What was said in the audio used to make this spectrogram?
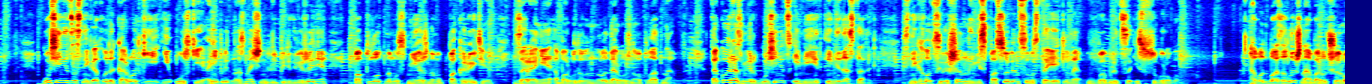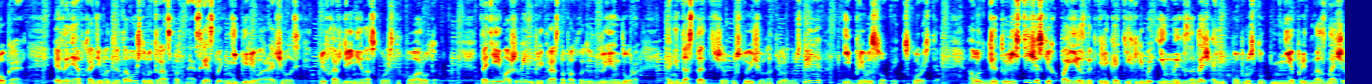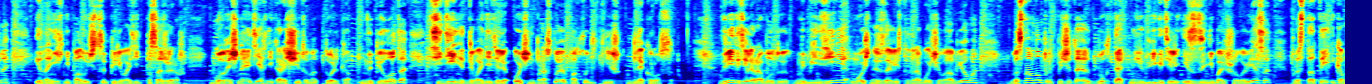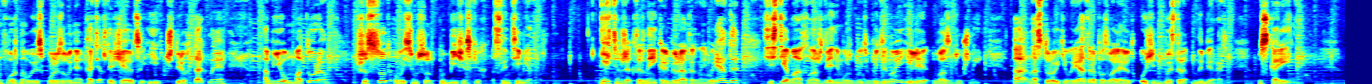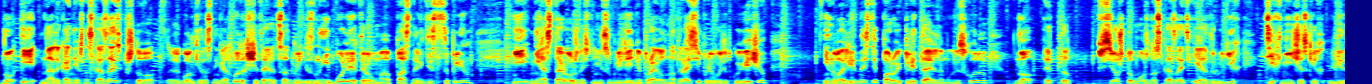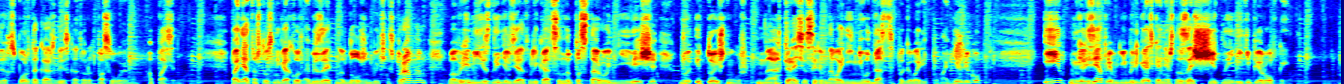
Гусеницы снегохода короткие и узкие, они предназначены для передвижения по плотному снежному покрытию, заранее оборудованного дорожного полотна. Такой размер гусениц имеет и недостаток. Снегоход совершенно не способен самостоятельно выбраться из сугробов. А вот база лыж, наоборот, широкая. Это необходимо для того, чтобы транспортное средство не переворачивалось при вхождении на скорости в повороты. Такие машины и прекрасно подходят для эндуро. Они достаточно устойчивы на твердом снеге и при высокой скорости. А вот для туристических поездок или каких-либо иных задач они попросту не предназначены, и на них не получится перевозить пассажиров. Гоночная техника рассчитана только на пилота, сиденье для водителя очень простое, подходит лишь для кросса. Двигатели работают на бензине, мощность зависит от рабочего объема. В основном предпочитают двухтактные двигатели из-за небольшого веса, простоты и комфортного использования, хотя встречаются и четырехтактные. Объем мотора 600-800 кубических сантиметров. Есть инжекторные и карбюраторные варианты. Система охлаждения может быть водяной или воздушной. А настройки вариатора позволяют очень быстро набирать ускорение. Ну и надо, конечно, сказать, что э, гонки на снегоходах считаются одной из наиболее травмоопасных дисциплин, и неосторожность и несоблюдение правил на трассе приводят к увечью, инвалидности, порой к летальному исходу, но это все, что можно сказать и о других технических видах спорта, каждый из которых по-своему опасен. Понятно, что снегоход обязательно должен быть исправным, во время езды нельзя отвлекаться на посторонние вещи, ну и точно уж на трассе соревнований не удастся поговорить по мобильнику. И нельзя пренебрегать, конечно, защитной экипировкой.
